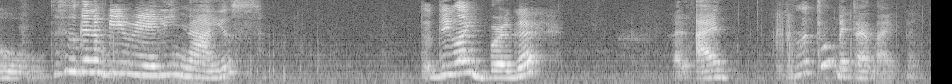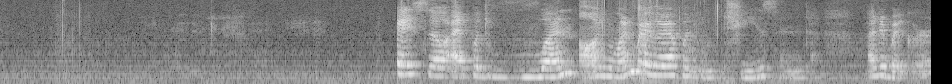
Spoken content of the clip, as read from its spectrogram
Oh, this is gonna be really nice. Do you like burger? I, a little bit I like it. Okay, so I put one on one burger, I put cheese and other burger.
